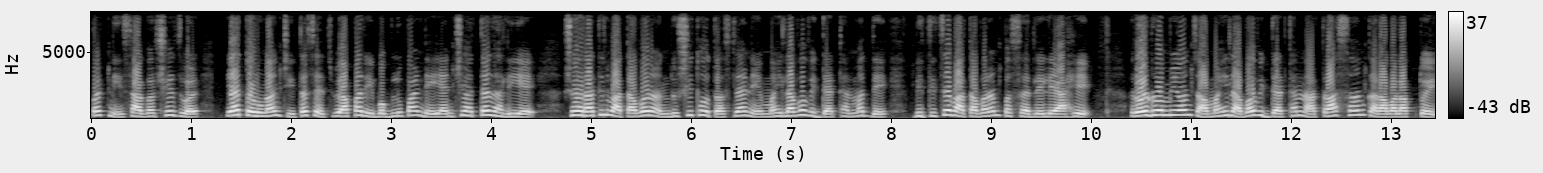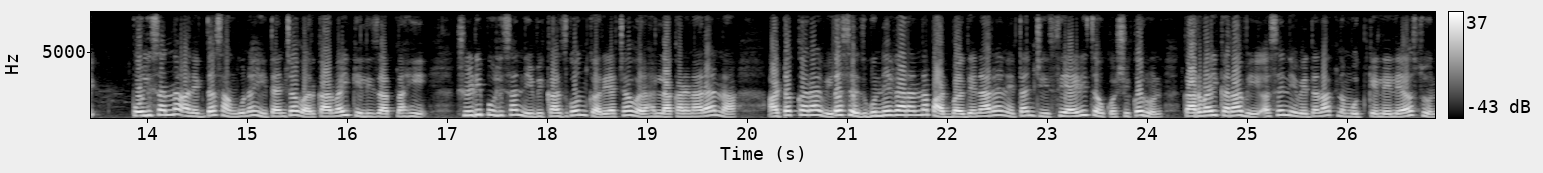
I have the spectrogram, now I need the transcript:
पटणी सागर शेजवळ या तरुणांची तसेच व्यापारी बबलू पांडे यांची हत्या झाली आहे. शहरातील वातावरण दूषित होत असल्याने महिला व विद्यार्थ्यांमध्ये भीतीचे वातावरण पसरलेले आहे. रोड रोमिओंचा महिला व विद्यार्थ्यांना त्रास सहन करावा लागतोय. पोलिसांना अनेकदा सांगूनही त्यांच्यावर कारवाई केली जात नाही. शिर्डी पोलिसांनी विकास गोंदकर याच्यावर हल्ला करणाऱ्यांना अटक करावी तसेच गुन्हेगारांना पाठबळ देणाऱ्या नेत्यांची सीआयडी चौकशी करून कारवाई करावी असे निवेदनात नमूद केलेले असून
